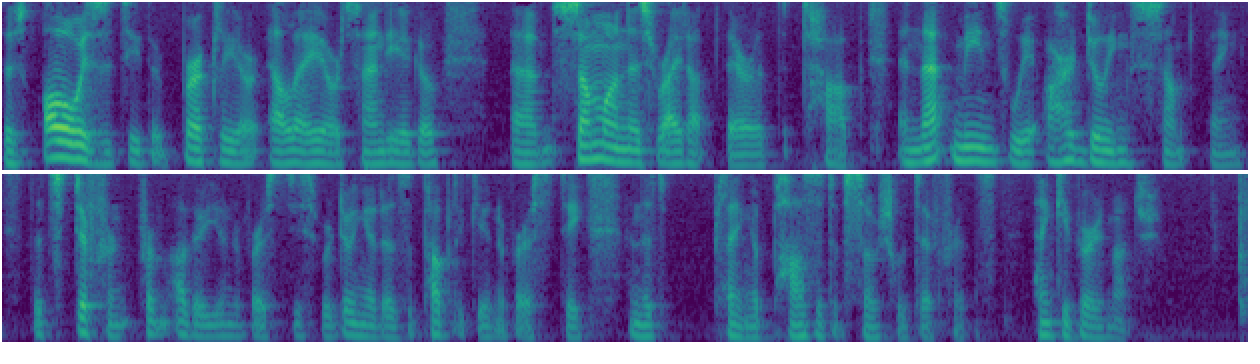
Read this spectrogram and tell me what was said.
There's always, it's either Berkeley or LA or San Diego. Um, someone is right up there at the top. And that means we are doing something that's different from other universities. We're doing it as a public university, and it's playing a positive social difference. Thank you very much. Uh,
